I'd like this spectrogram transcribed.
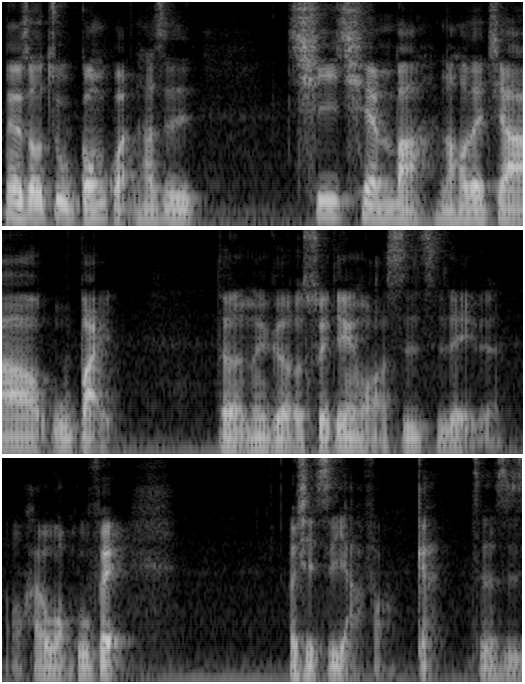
那个时候住公馆，它是七千吧，然后再加五百。的那个水电瓦斯之类的哦，还有网路费，而且是雅房，真的是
